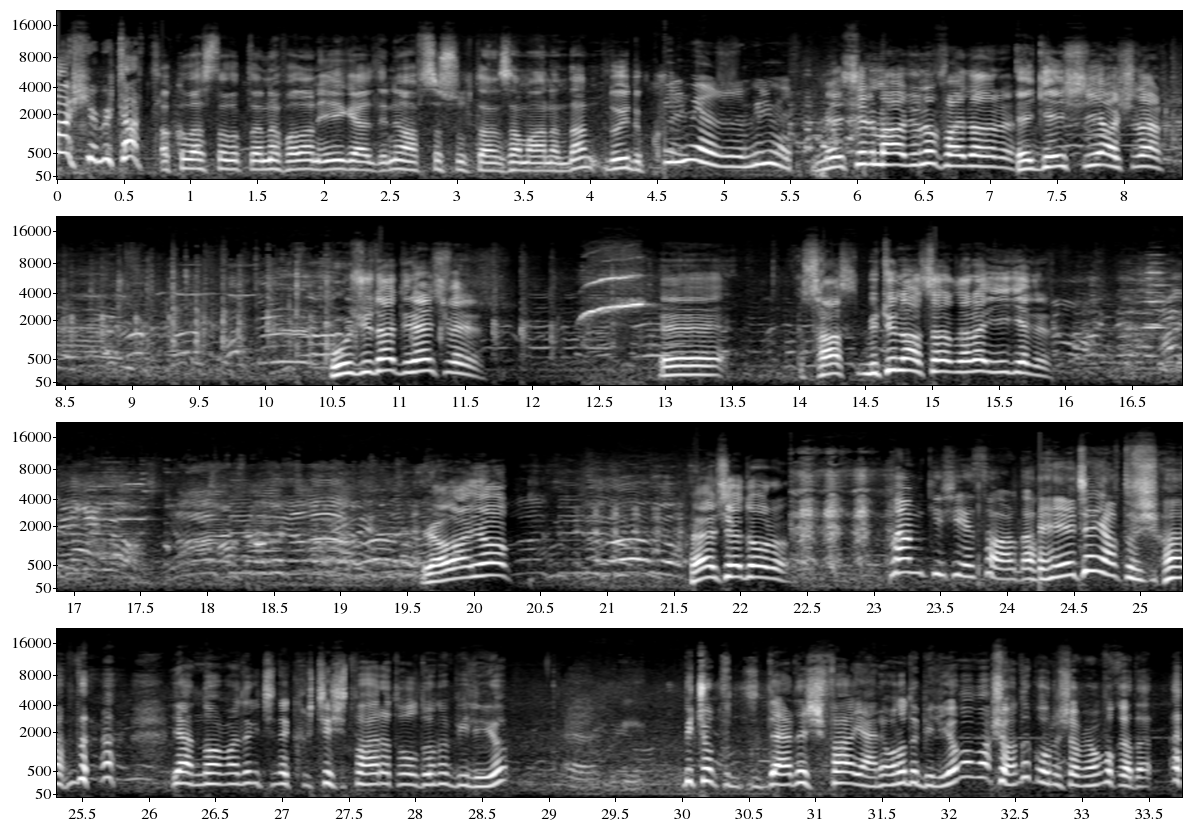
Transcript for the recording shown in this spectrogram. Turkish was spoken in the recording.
Başka bir tat. Akıl hastalıklarına falan iyi geldiğini Hafsa Sultan zamanından duyduk. Bilmiyoruz, bilmiyoruz. Mesir macunun faydaları. E, gençliği aşılar. Vücuda direnç verir. E, sas- bütün hastalıklara iyi gelir. Yalan yok. Her şey doğru. Tam kişiye sordum. Heyecan yaptım şu anda. yani normalde içinde 40 çeşit baharat olduğunu biliyor. Birçok derde şifa yani onu da biliyorum ama şu anda konuşamıyorum bu kadar.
